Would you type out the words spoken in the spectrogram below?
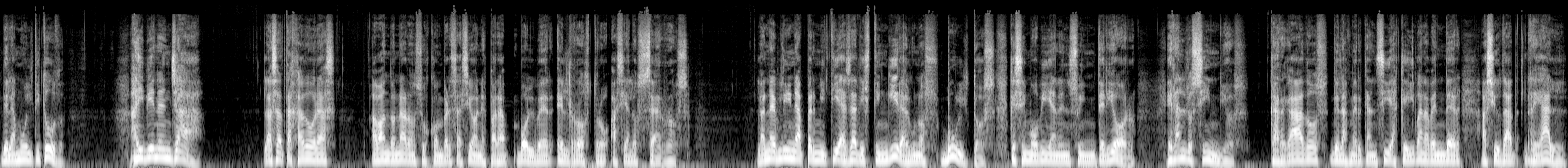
de la multitud. Ahí vienen ya. Las atajadoras abandonaron sus conversaciones para volver el rostro hacia los cerros. La neblina permitía ya distinguir algunos bultos que se movían en su interior. Eran los indios, cargados de las mercancías que iban a vender a Ciudad Real.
